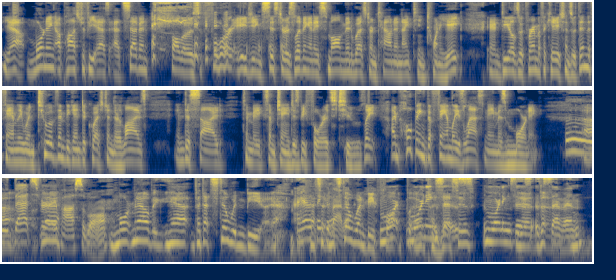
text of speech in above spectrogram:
Yeah, morning apostrophe S at seven follows four aging sisters living in a small Midwestern town in 1928 and deals with ramifications within the family when two of them begin to question their lives and decide to make some changes before it's too late. I'm hoping the family's last name is Morning. Ooh, that's very Uh, yeah. possible. More no, but yeah, but that still wouldn't be. Uh, I gotta think that about still it. Still wouldn't be pl- Mor- mornings possessive is the mornings is Yeah, the- seven.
